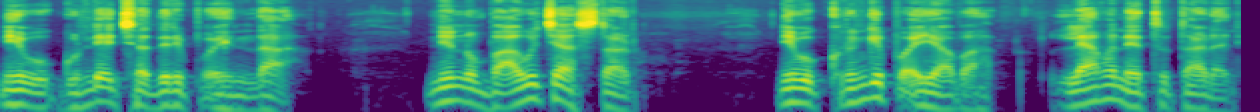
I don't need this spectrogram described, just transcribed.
నీవు గుండె చదిరిపోయిందా? నిన్ను బాగు చేస్తాడు. నీవు కృంగిపోయావా? లేవనెత్తుతాడని.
